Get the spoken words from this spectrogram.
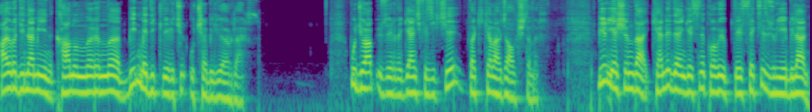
aerodinamiğin kanunlarını bilmedikleri için uçabiliyorlar. Bu cevap üzerinde genç fizikçi dakikalarca alkışlanır. Bir yaşında kendi dengesini koruyup desteksiz yürüyebilen,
